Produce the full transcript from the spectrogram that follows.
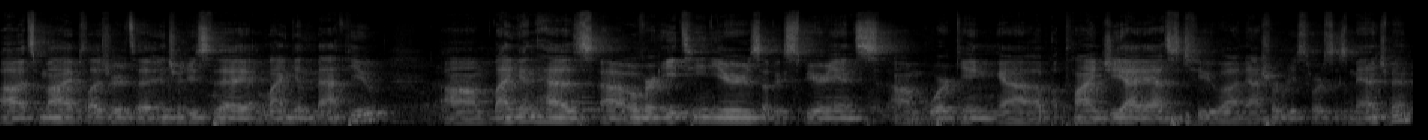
Uh, it's my pleasure to introduce today Langen Mathew. Um, Langen has uh, over 18 years of experience um, working, uh, applying GIS to uh, natural resources management.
